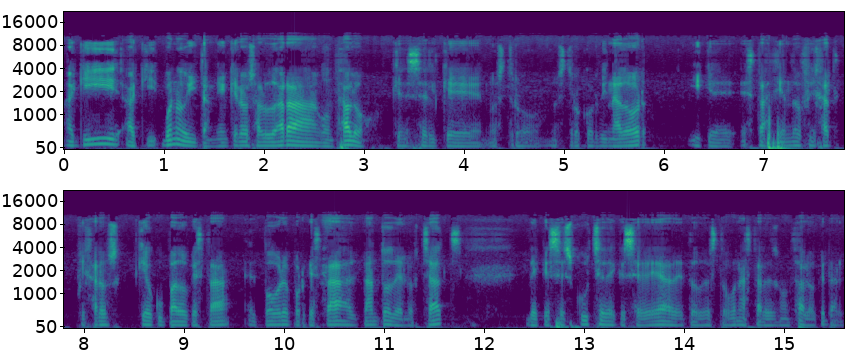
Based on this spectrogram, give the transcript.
Aquí, aquí, bueno, y también quiero saludar a Gonzalo, que es el que nuestro, nuestro coordinador y que está haciendo, fijaros qué ocupado que está el pobre porque está al tanto de los chats de que se escuche, de que se vea, de todo esto. Buenas tardes, Gonzalo, ¿qué tal?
